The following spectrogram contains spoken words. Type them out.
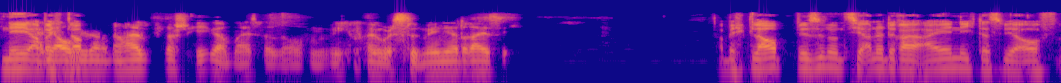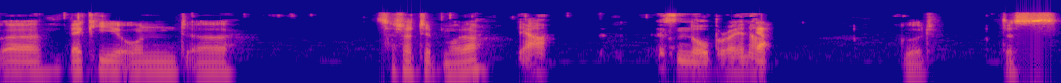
Nee, aber ich glaube, eine halbe Flasche Jägermeister saufen, wie bei WrestleMania 30. aber ich glaube, wir sind uns hier alle drei einig, dass wir auf äh, Becky und äh, Sascha tippen, oder? Ja, ist ein No-Brainer. Ja. Gut. Das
